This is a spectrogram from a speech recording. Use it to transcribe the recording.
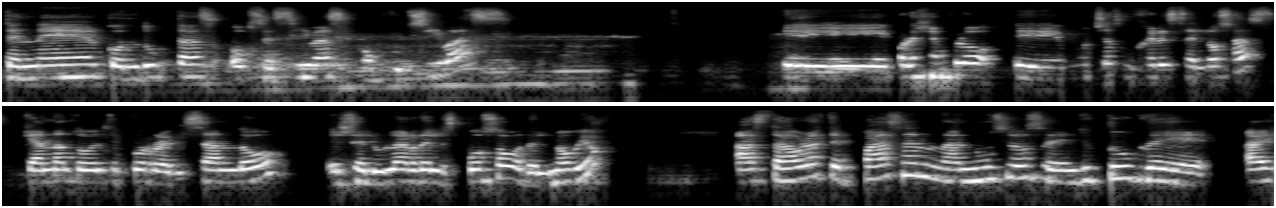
tener conductas obsesivas y compulsivas. Eh, por ejemplo, eh, muchas mujeres celosas que andan todo el tiempo revisando el celular del esposo o del novio. Hasta ahora te pasan anuncios en YouTube de, ay,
